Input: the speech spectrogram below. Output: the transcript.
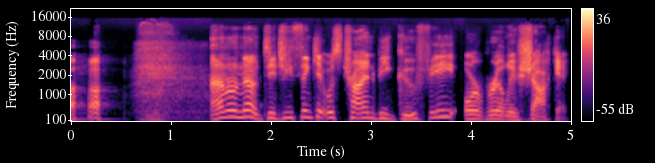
I don't know. Did you think it was trying to be goofy or really shocking?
